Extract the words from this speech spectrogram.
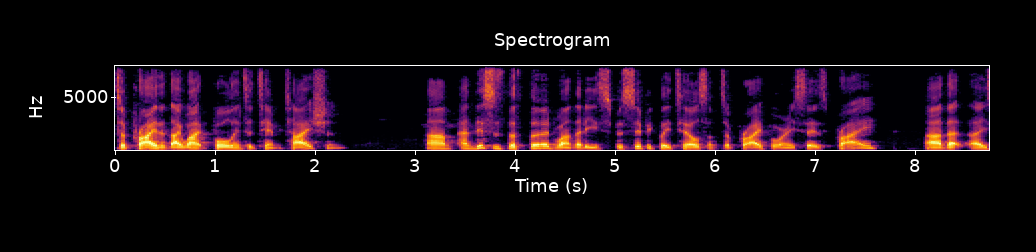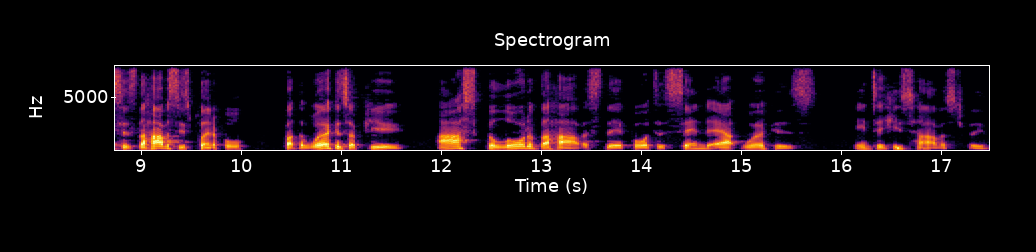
to pray that they won't fall into temptation. Um, and this is the third one that he specifically tells them to pray for. And he says, Pray uh, that, uh, he says, the harvest is plentiful, but the workers are few. Ask the Lord of the harvest, therefore, to send out workers into his harvest field.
